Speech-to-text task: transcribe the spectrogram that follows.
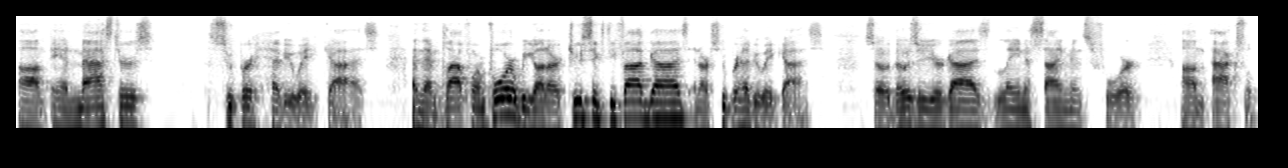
um, and masters super heavyweight guys. And then platform four, we got our 265 guys and our super heavyweight guys. So those are your guys' lane assignments for um, Axle.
